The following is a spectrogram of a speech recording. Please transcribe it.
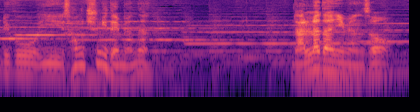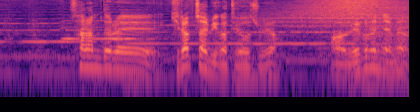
그리고 이 성충이 되면은 날아다니면서 사람들의 기랍잡이가 되어줘요. 아, 왜 그러냐면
